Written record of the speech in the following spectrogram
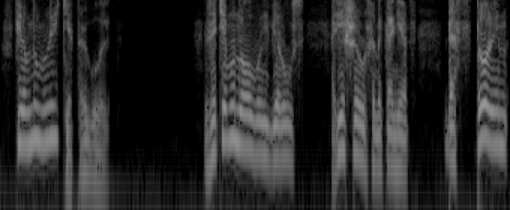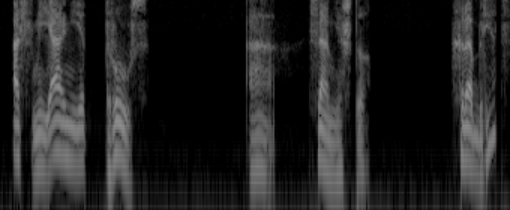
в пивном ларьке торгует. Затем новую берусь. Решился, наконец, достоин осмеяния трус. А сам я что, храбрец?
